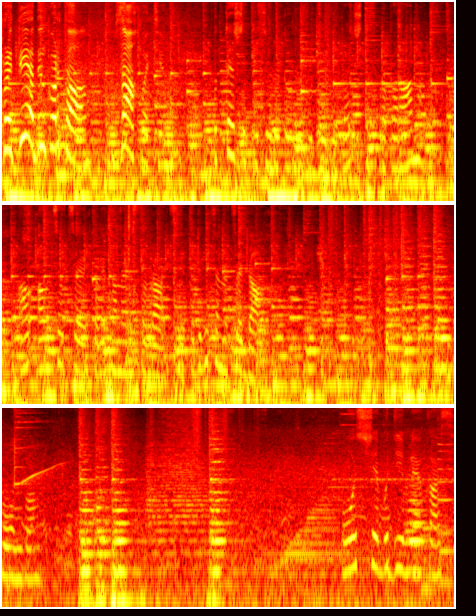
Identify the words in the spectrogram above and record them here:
пройти один квартал в захваті. Тут теж якісь урядові будівлі, бачите, з прапорами. А, а оця церква, яка на реставрації. Подивіться на цей дах. Ось ще будівля якась.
